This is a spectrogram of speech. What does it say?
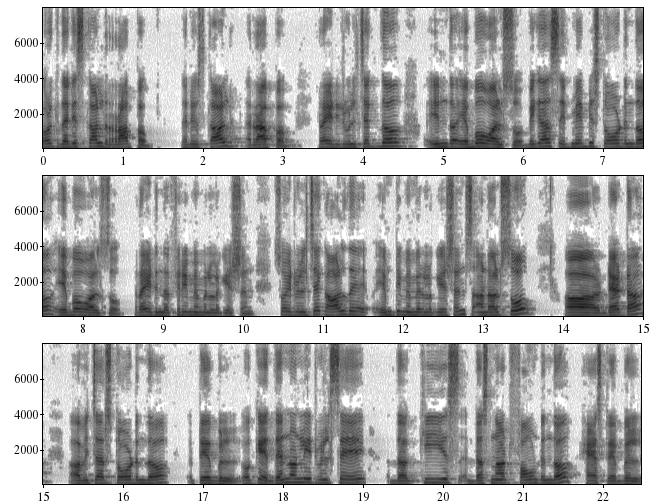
Okay that is called wrap up. That is called wrap up right? It will check the in the above also because it may be stored in the above also right? In the free memory location. So it will check all the empty memory locations and also uh, data uh, which are stored in the table. Okay then only it will say the key is does not found in the hash table.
